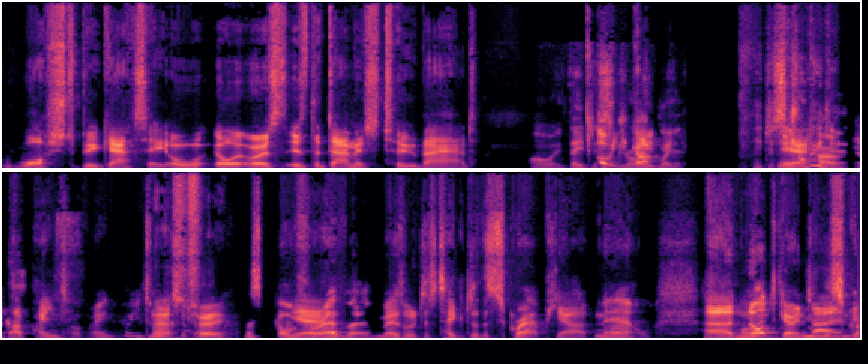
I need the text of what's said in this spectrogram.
washed Bugatti, or or, or is, is the damage too bad? Oh, they oh, destroyed you can't it. win. They Yeah, destroyed can't it. get that paint off, mate. What are you talking That's about? true. That's gone Yeah. forever. May as well just take it to the scrapyard now. Uh, not going to Come the out in the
